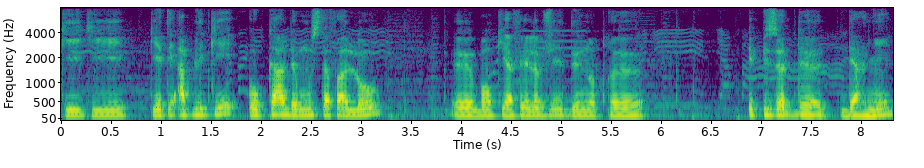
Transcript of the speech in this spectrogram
qui, qui, qui était appliquée au cas de Mustapha Lo, euh, bon, qui a fait l'objet de notre euh, épisode de- dernier.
